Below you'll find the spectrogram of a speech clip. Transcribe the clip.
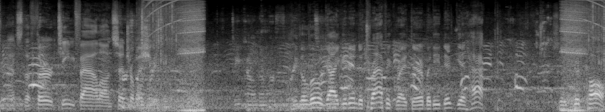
That's the third team foul on Central Michigan. The little guy get into traffic right there, but he did get hacked. So good call.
